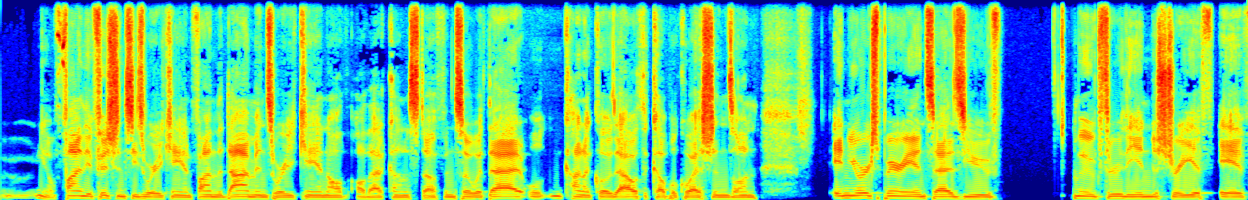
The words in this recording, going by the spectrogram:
you know find the efficiencies where you can find the diamonds where you can all, all that kind of stuff and so with that we'll kind of close out with a couple questions on in your experience as you've moved through the industry if if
